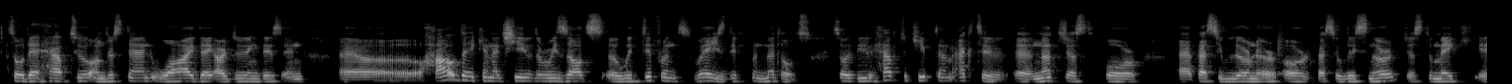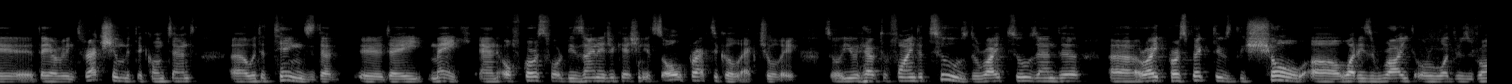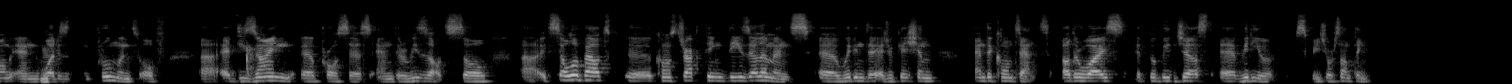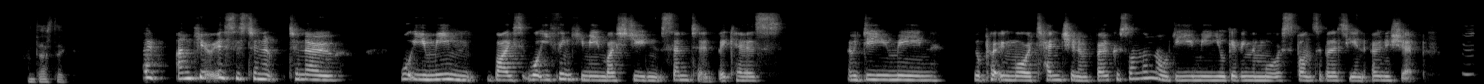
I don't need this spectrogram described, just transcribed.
so they have to understand why they are doing this and uh, how they can achieve the results uh, with different ways, different methods. So you have to keep them active, uh, not just for a passive learner or passive listener, just to make uh, their interaction with the content, uh, with the things that uh, they make. And of course, for design education, it's all practical actually. So you have to find the tools, the right tools and the uh, right perspectives to show uh, what is right or what is wrong and what is the improvement of uh, a design uh, process and the results. So uh, it's all about uh, constructing these elements uh, within the education and the content. Otherwise, it will be just a video speech or something. fantastic. I, I'm curious as to to know what you mean by what you think you mean by student centered because I mean, do you mean you're putting more attention and focus on them, or do you mean you're giving them more responsibility and ownership?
